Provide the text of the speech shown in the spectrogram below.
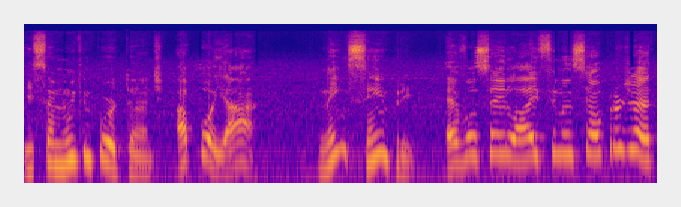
isso é muito importante. Apoiar, nem sempre, é você ir lá e financiar o projeto.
